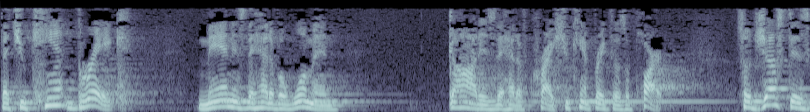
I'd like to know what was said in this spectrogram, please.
that you can't break. Man is the head of a woman. God is the head of Christ. You can't break those apart. So just as,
